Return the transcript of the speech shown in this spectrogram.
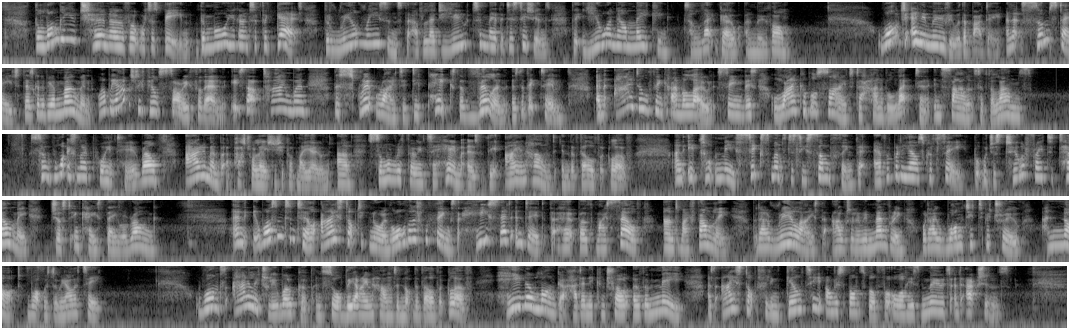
the longer you churn over what has been, the more you're going to forget the real reasons that have led you to make the decisions that you are now making to let go and move on. Watch any movie with a baddie, and at some stage, there's going to be a moment where we actually feel sorry for them. It's that time when the scriptwriter depicts the villain as the victim. And I don't think I'm alone seeing this likable side to Hannibal Lecter in Silence of the Lambs. So, what is my point here? Well, I remember a past relationship of my own and someone referring to him as the iron hand in the velvet glove. And it took me six months to see something that everybody else could see, but were just too afraid to tell me just in case they were wrong. And it wasn't until I stopped ignoring all the little things that he said and did that hurt both myself and my family that I realised that I was only remembering what I wanted to be true and not what was the reality. Once I literally woke up and saw the iron hand and not the velvet glove, he no longer had any control over me as I stopped feeling guilty and responsible for all his moods and actions.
